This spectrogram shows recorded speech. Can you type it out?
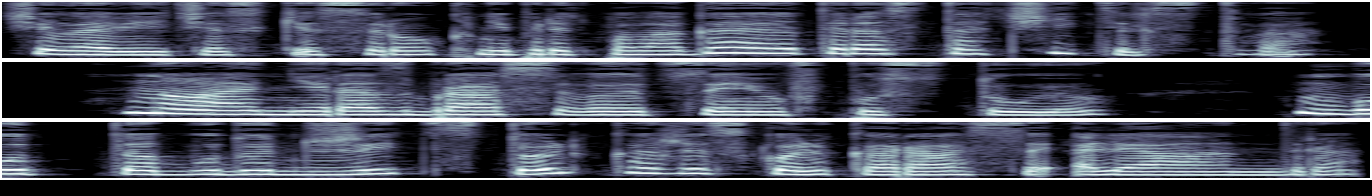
Человеческий срок не предполагает расточительства, но они разбрасываются им впустую, будто будут жить столько же, сколько расы Алеандра.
